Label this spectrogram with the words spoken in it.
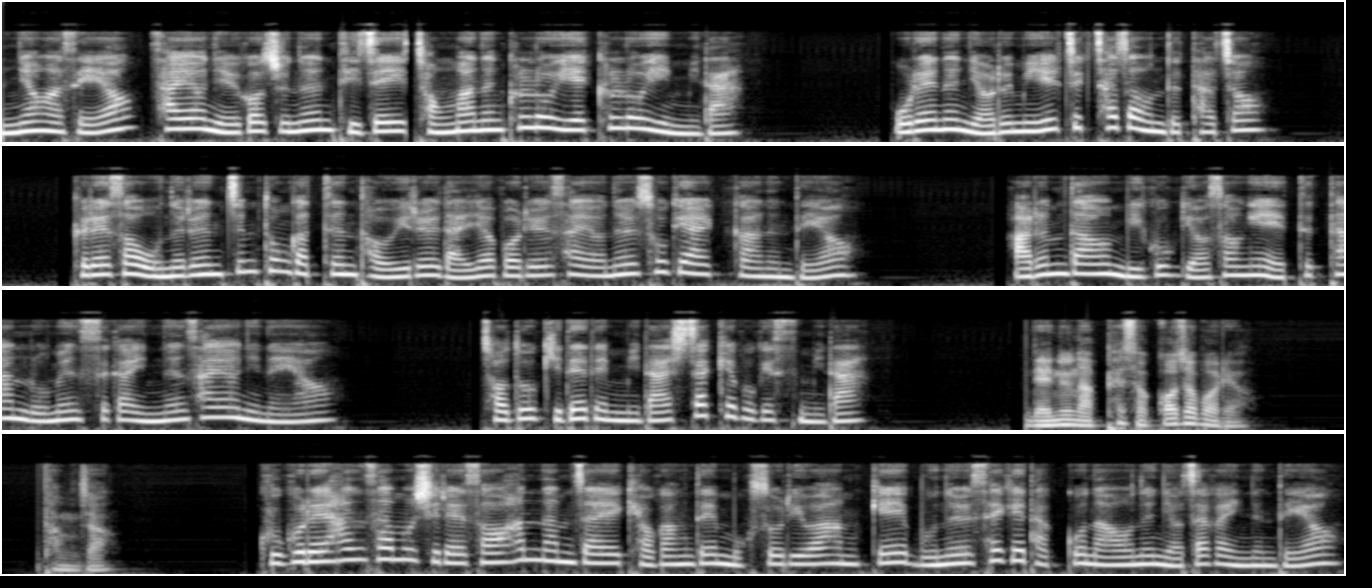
안녕하세요. 사연 읽어주는 DJ 정많은 클로이의 클로이입니다. 올해는 여름이 일찍 찾아온 듯 하죠? 그래서 오늘은 찜통 같은 더위를 날려버릴 사연을 소개할까 하는데요. 아름다운 미국 여성의 애틋한 로맨스가 있는 사연이네요. 저도 기대됩니다. 시작해보겠습니다. 내 눈앞에서 꺼져버려. 당장. 구글의 한 사무실에서 한 남자의 격앙된 목소리와 함께 문을 세게 닫고 나오는 여자가 있는데요.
